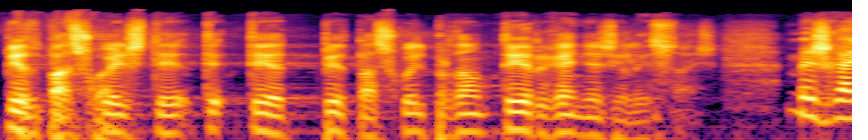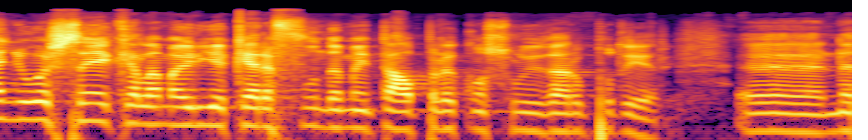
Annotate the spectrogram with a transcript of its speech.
Pedro Passos Coelho, ter, ter, Pedro Passos Coelho perdão, ter ganho as eleições. Mas ganhou-as sem aquela maioria que era fundamental para consolidar o poder uh, na,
